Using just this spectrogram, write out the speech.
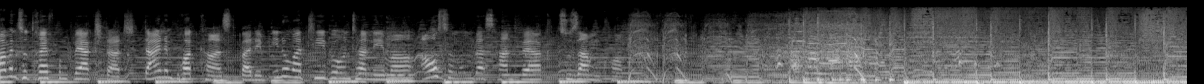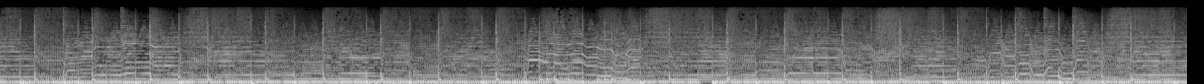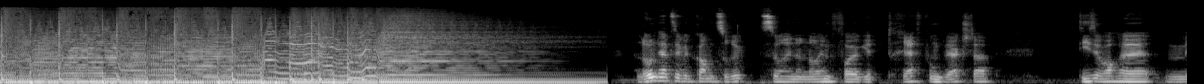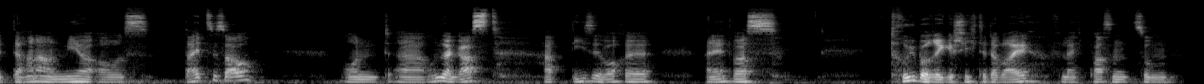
Willkommen zu Treffpunkt Werkstatt, deinem Podcast, bei dem innovative Unternehmer aus und um das Handwerk zusammenkommen. Hallo und herzlich willkommen zurück zu einer neuen Folge Treffpunkt Werkstatt. Diese Woche mit der Hanna und mir aus Deizesau. Und äh, unser Gast hat diese Woche eine etwas trübere Geschichte dabei, vielleicht passend zum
